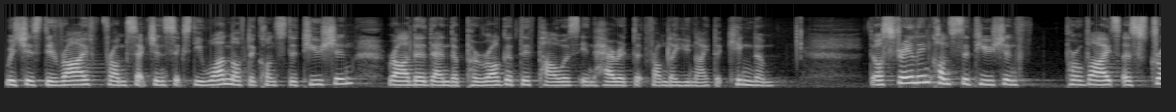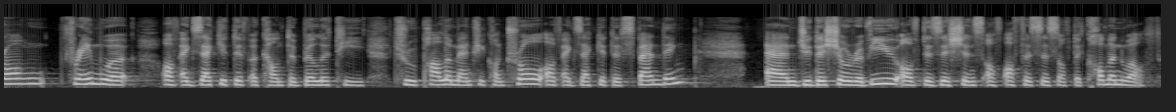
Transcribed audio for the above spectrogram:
which is derived from Section 61 of the Constitution rather than the prerogative powers inherited from the United Kingdom. The Australian Constitution provides a strong framework of executive accountability through parliamentary control of executive spending and judicial review of decisions of officers of the Commonwealth.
